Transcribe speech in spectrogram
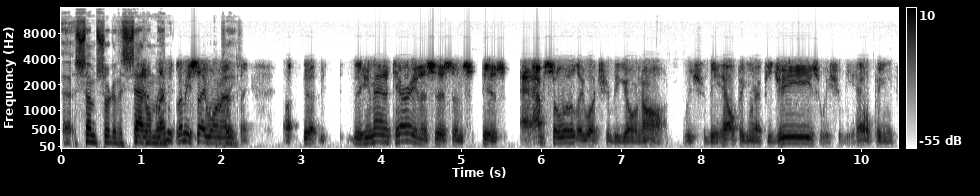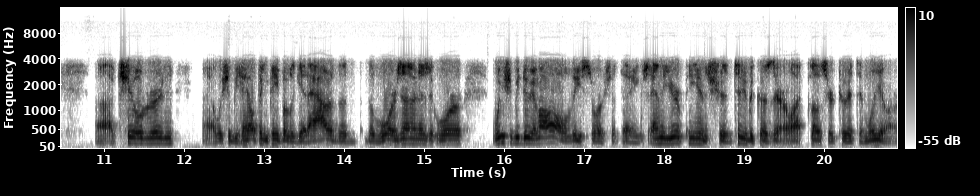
uh, some sort of a settlement? Let me, let me say one Please. other thing. Uh, the, the humanitarian assistance is absolutely what should be going on. We should be helping refugees. We should be helping uh, children. Uh, we should be helping people to get out of the, the war zone, as it were. We should be doing all these sorts of things. And the Europeans should too, because they're a lot closer to it than we are.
